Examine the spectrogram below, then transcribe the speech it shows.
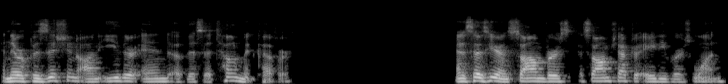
and they were positioned on either end of this atonement cover. And it says here in Psalm verse Psalm chapter 80 verse 1.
